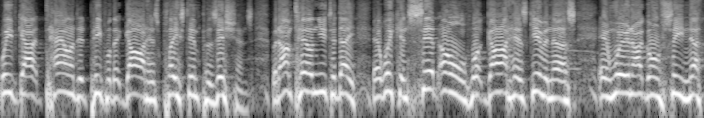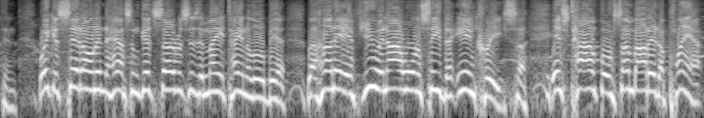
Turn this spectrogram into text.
We've got talented people that God has placed in positions. But I'm telling you today that we can sit on what God has given us and we're not going to see nothing. We can sit on it and have some good services and maintain a little bit. But honey, if you and I want to see the increase, it's time for somebody to plant.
